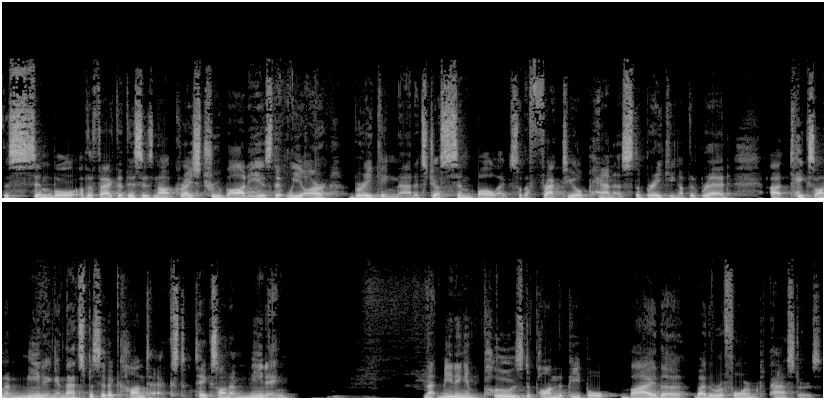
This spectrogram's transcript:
the symbol of the fact that this is not Christ's true body is that we are breaking that. It's just symbolic. So the fractio panis, the breaking of the bread, uh, takes on a meaning in that specific context, takes on a meaning that meaning imposed upon the people by the, by the reformed pastors.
